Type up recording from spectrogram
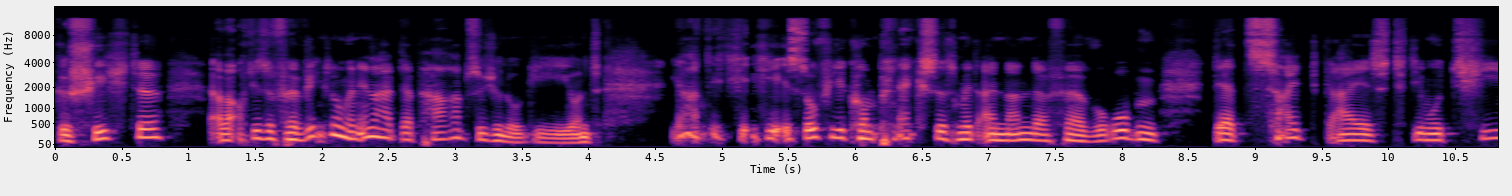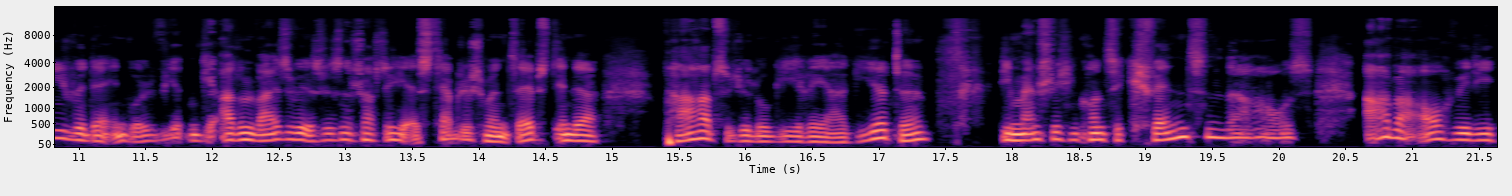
Geschichte, aber auch diese Verwicklungen innerhalb der Parapsychologie und ja, hier ist so viel Komplexes miteinander verwoben. Der Zeitgeist, die Motive der Involvierten, die Art und Weise, wie das wissenschaftliche Establishment selbst in der Parapsychologie reagierte, die menschlichen Konsequenzen daraus, aber auch wie die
